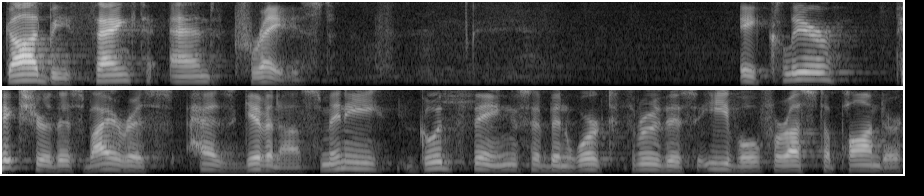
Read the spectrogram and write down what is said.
God be thanked and praised. A clear picture this virus has given us. Many good things have been worked through this evil for us to ponder,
